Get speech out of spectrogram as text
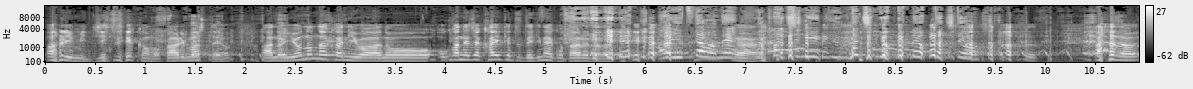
あある意味人生観は変わりましたよ。あの世の中にはあのお金じゃ解決できないことあるだろうって。あ言ってたもんね、蜂に蜂にお金を出しても。あの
